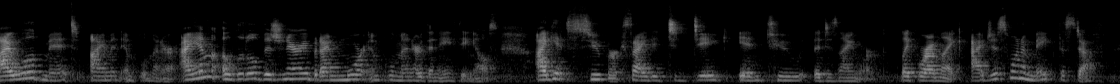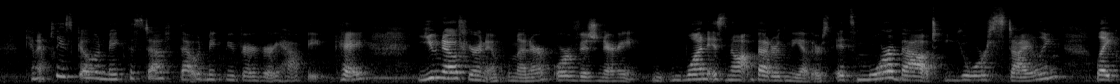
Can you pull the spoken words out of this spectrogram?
I will admit I'm an implementer. I am a little visionary, but I'm more implementer than anything else. I get super excited to dig into the design work, like where I'm like, I just want to make the stuff can I please go and make the stuff? That would make me very, very happy. Okay. You know, if you're an implementer or a visionary, one is not better than the others. It's more about your styling. Like,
